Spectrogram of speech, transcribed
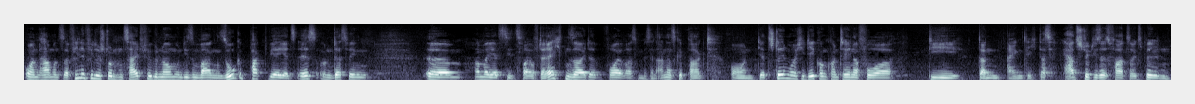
Und haben uns da viele, viele Stunden Zeit für genommen und diesen Wagen so gepackt, wie er jetzt ist. Und deswegen ähm, haben wir jetzt die zwei auf der rechten Seite. Vorher war es ein bisschen anders gepackt. Und jetzt stellen wir euch die Dekon-Container vor, die dann eigentlich das Herzstück dieses Fahrzeugs bilden.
